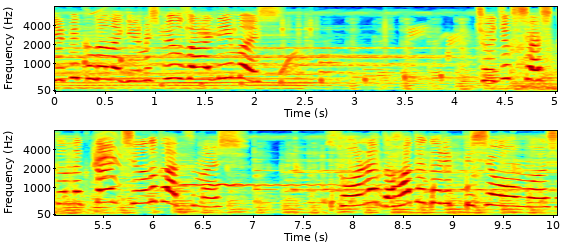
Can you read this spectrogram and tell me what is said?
kirpi kılığına girmiş bir uzaylıymış. Çocuk şaşkınlıktan çığlık atmış. Sonra daha da garip bir şey olmuş.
